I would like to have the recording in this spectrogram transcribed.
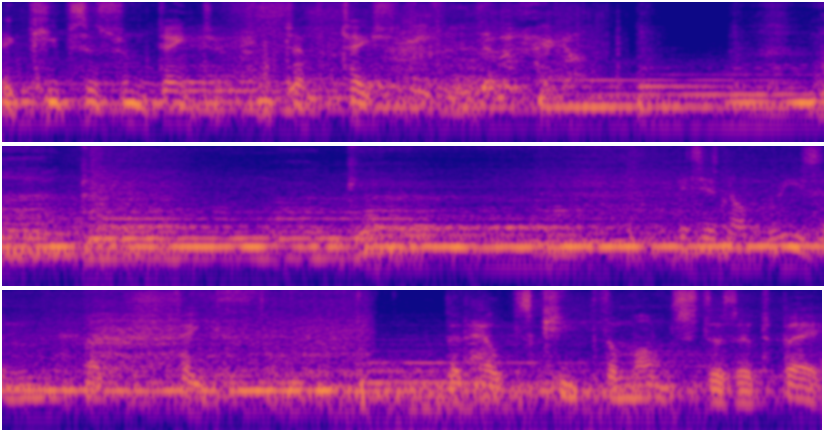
It keeps us from danger, from temptation. Monsters at bay.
